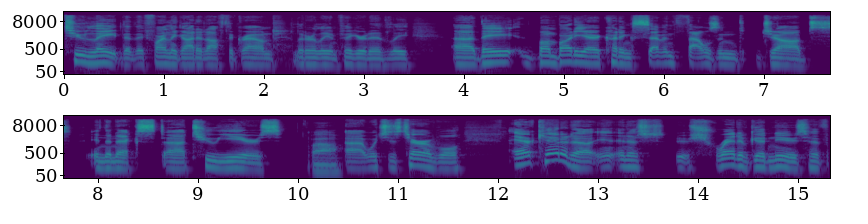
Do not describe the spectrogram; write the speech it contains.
too late that they finally got it off the ground, literally and figuratively. Uh, they Bombardier are cutting seven thousand jobs in the next uh, two years, Wow. uh, which is terrible. Air Canada, in, a sh- shred of good news, have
